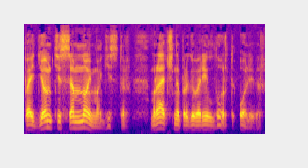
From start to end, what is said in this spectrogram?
«Пойдемте со мной, магистр», — мрачно проговорил лорд Оливер.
